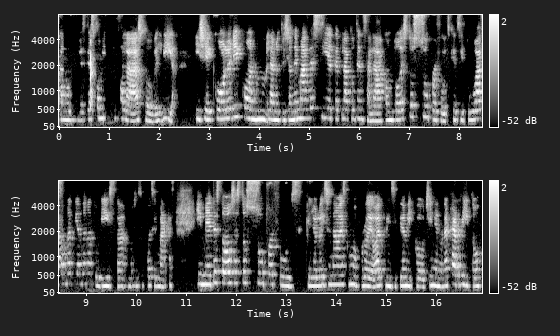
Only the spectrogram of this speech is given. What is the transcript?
salvo que estés comiendo ensaladas todo el día y Shakeology con la nutrición de más de siete platos de ensalada, con todos estos superfoods, que si tú vas a una tienda naturista, no sé si puedo decir marcas, y metes todos estos superfoods, que yo lo hice una vez como prueba al principio de mi coaching, en una carrito,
